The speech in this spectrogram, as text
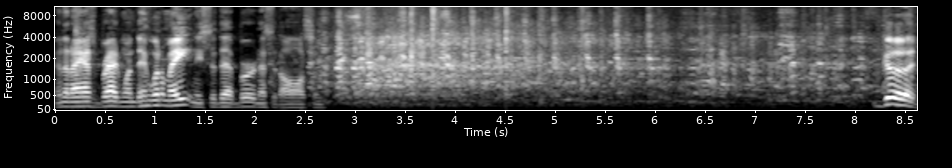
And then I asked Brad one day, "What am I eating?" He said, "That bird." And I said, "Awesome." Good.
